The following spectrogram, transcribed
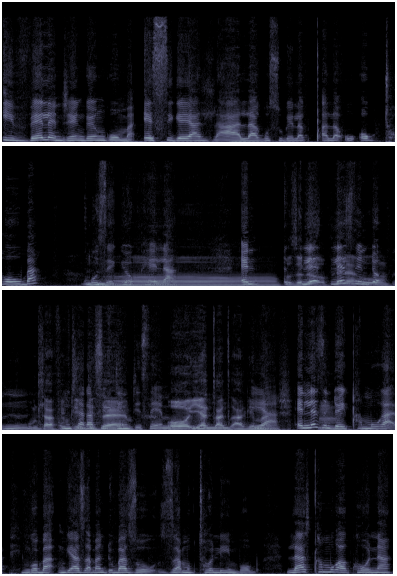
ivele njengengoma esike yadlala kusukela kuqala uOctober kuze kuyophela. Oh, kuyophela lezinto um- umhla ka 15 December. Oh, iyacaca ke manje. and lezinto iqhamukapi ngoba ngiyazi abantu bazozama ukuthola imbobo la siqhamuka khona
